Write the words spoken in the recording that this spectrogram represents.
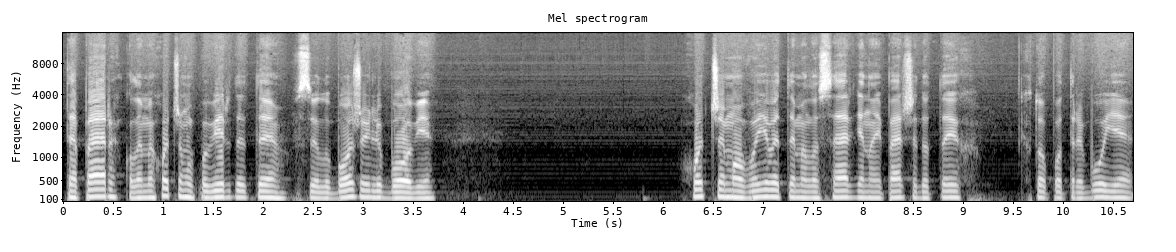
Тепер, коли ми хочемо повірити в силу Божої любові, хочемо виявити милосердя найперше до тих, хто потребує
